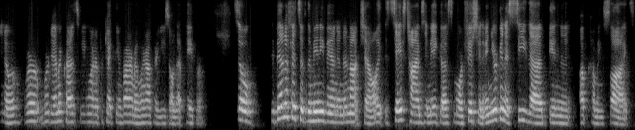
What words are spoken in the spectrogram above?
you know, we're, we're Democrats, we want to protect the environment, we're not going to use all that paper. So the benefits of the minivan in a nutshell, it it saves times and make us more efficient, and you're going to see that in the upcoming slides.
